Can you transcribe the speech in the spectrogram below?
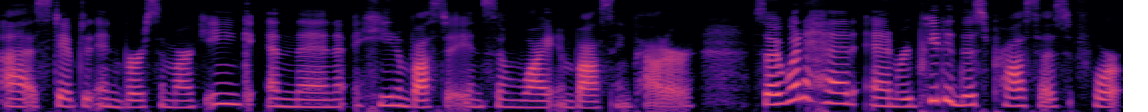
uh, stamped it in Versamark ink, and then heat embossed it in some white embossing powder. So I went ahead and repeated this process for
